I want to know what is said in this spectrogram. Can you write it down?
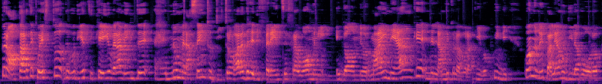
però a parte questo devo dirti che io veramente eh, non me la sento di trovare delle differenze fra uomini e donne ormai neanche nell'ambito lavorativo. Quindi quando noi parliamo di lavoro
